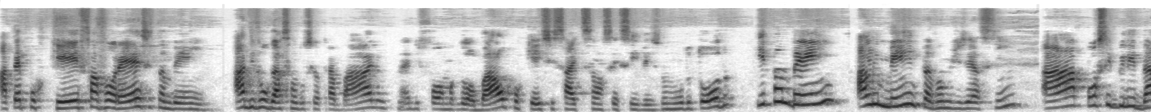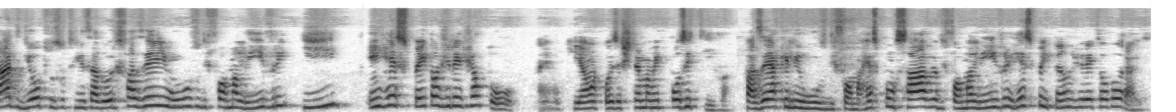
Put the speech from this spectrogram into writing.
até porque favorece também a divulgação do seu trabalho né, de forma global, porque esses sites são acessíveis no mundo todo, e também alimenta, vamos dizer assim, a possibilidade de outros utilizadores fazerem uso de forma livre e em respeito aos direitos de autor. Né, o que é uma coisa extremamente positiva. Fazer aquele uso de forma responsável, de forma livre, respeitando os direitos autorais.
